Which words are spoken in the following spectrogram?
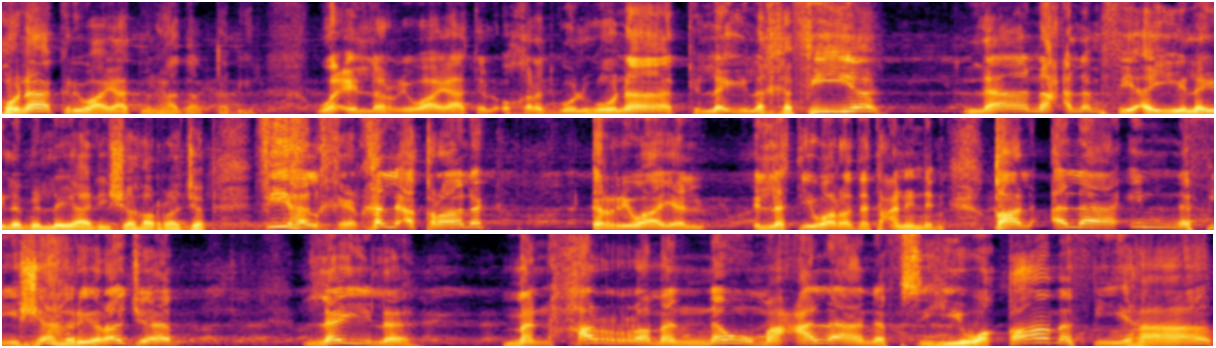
هناك روايات من هذا القبيل. وإلا الروايات الأخرى تقول هناك ليلة خفية لا نعلم في أي ليلة من ليالي شهر رجب. فيها الخير. خلي أقرأ لك الرواية التي وردت عن النبي. قال ألا إن في شهر رجب ليلة من حرم النوم على نفسه وقام فيها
